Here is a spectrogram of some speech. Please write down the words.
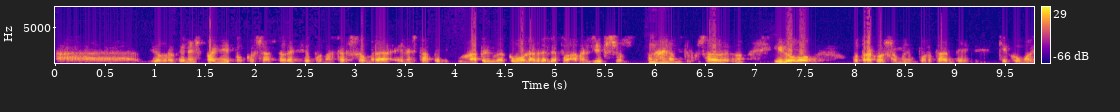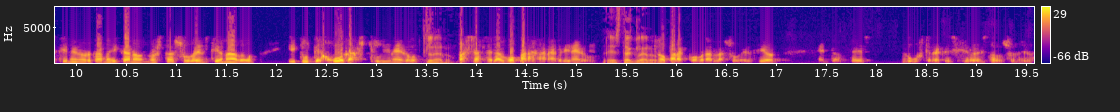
ah, yo creo que en España hay pocos actores que pueden hacer sombra en esta película, una película como la de Lezo a Mel Gibson, por ejemplo, ¿sabes? ¿no? Y luego, otra cosa muy importante, que como el cine norteamericano no está subvencionado y tú te juegas tu dinero, vas a hacer algo para ganar dinero, Está claro. no para cobrar la subvención. Entonces, me gustaría que se hiciera en Estados Unidos.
